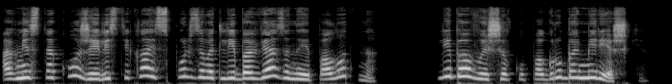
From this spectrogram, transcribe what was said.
а вместо кожи или стекла использовать либо вязаные полотна, либо вышивку по грубой мережке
